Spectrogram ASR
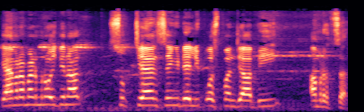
ਕੈਮਰਾਮੈਨ ਮਨੋਜ ਦੇ ਨਾਲ ਸੁਖਚੈਨ ਸਿੰਘ, ਡੇਲੀ ਪੋਸਟ, ਪੰਜਾਬੀ ਅੰਮ੍ਰਿਤਸਰ।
